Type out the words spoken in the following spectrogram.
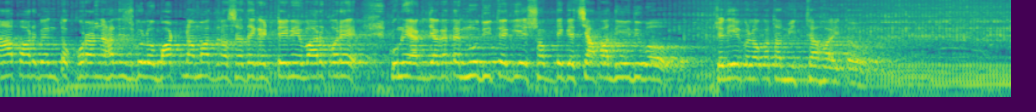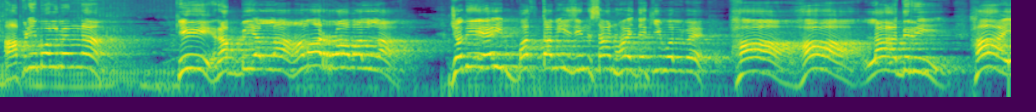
না পারবেন, তো কোরআন হাদিসগুলো বাটনা মাদ্রাসা থেকে টেনে বার করে কোনো এক জায়গাতে নদীতে গিয়ে সবটিকে চাপা দিয়ে দিব। যদি এগুলো কথা মিথ্যা হয় তো। আপনি বলবেন না, কি? রাব্বি আল্লাহ, আমার রব আল্লাহ। যদি এই বদতামিজ ইনসান হয় তো বলবে? হা হা, লাদরি। হাই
